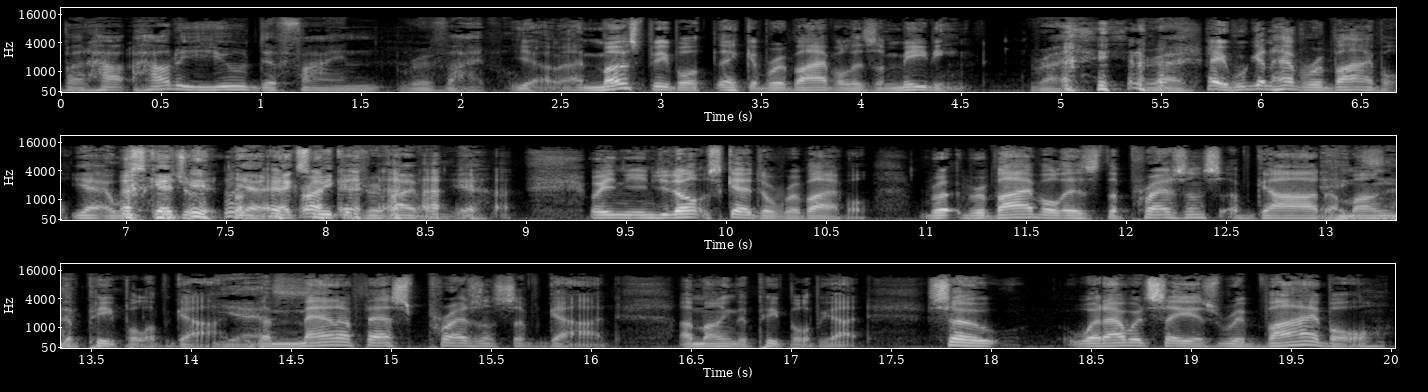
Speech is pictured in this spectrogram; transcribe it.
but how how do you define revival? yeah, most people think of revival as a meeting. Right. Right. Hey, we're going to have a revival. Yeah, we schedule it. Yeah, Right, next week is revival. Yeah. When you, you don't schedule revival. Re- revival is the presence of God among the people of God, Yes. the manifest presence of God among the people of God. So, what I would say is revival,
